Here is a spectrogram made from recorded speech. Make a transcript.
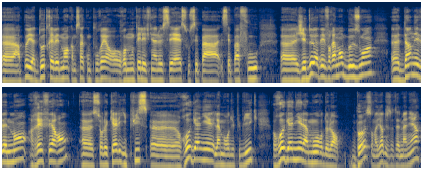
Euh, un peu, il y a d'autres événements comme ça qu'on pourrait re- remonter les finales ECS où c'est pas, c'est pas fou. Euh, G2 avait vraiment besoin d'un événement référent euh, sur lequel ils puissent euh, regagner l'amour du public, regagner l'amour de leur boss, on va dire d'une certaine manière,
